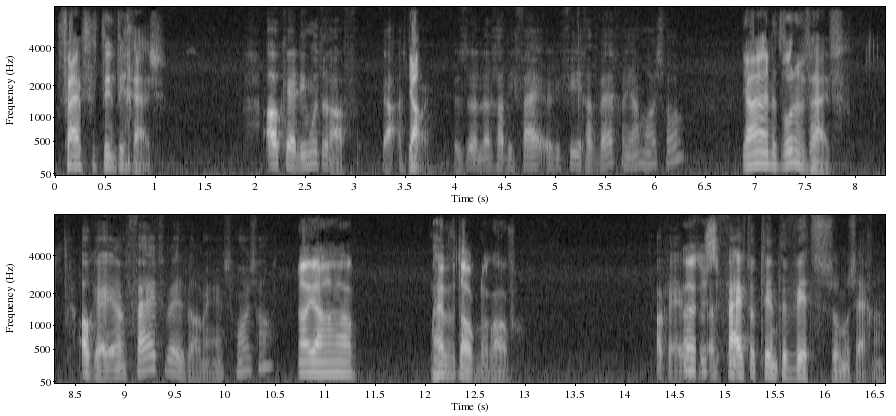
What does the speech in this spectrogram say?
50 20 grijs. Oké, die moet eraf. Ja, is Ja. mooi. Dus eh, dan gaat die, vijf, die vier gaat weg. Ja, mooi zo. Ja, en het wordt een vijf. Oké, een vijfde ben je het wel mee eens. Mooi zo. Nou ja, daar hebben we het ook nog over. Oké, Eh, dus dus- een vijfde tinten wit, zullen we zeggen.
